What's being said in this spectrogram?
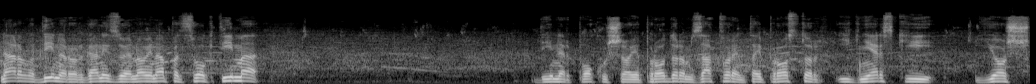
Naravno, Dinar organizuje novi napad svog tima. Dinar pokušao je prodorom, zatvoren taj prostor i Gnjerski još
